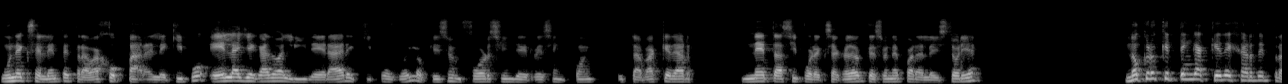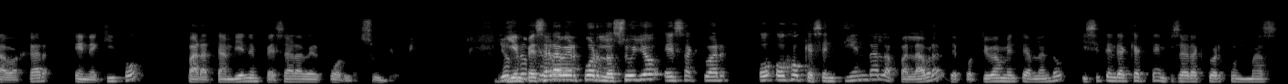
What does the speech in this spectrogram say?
un excelente trabajo para el equipo. Él ha llegado a liderar equipos, güey. Lo que hizo en Force India y Racing Point, puta, va a quedar neta así por exagerado que suene para la historia. No creo que tenga que dejar de trabajar en equipo para también empezar a ver por lo suyo. Y empezar a ver por lo suyo es actuar, ojo que se entienda la palabra deportivamente hablando, y sí tendría que empezar a actuar con más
